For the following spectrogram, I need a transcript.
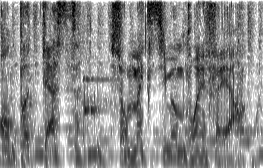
en podcast sur maximum.fr.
